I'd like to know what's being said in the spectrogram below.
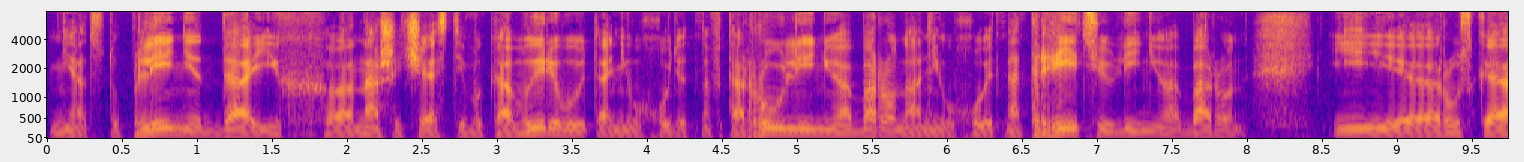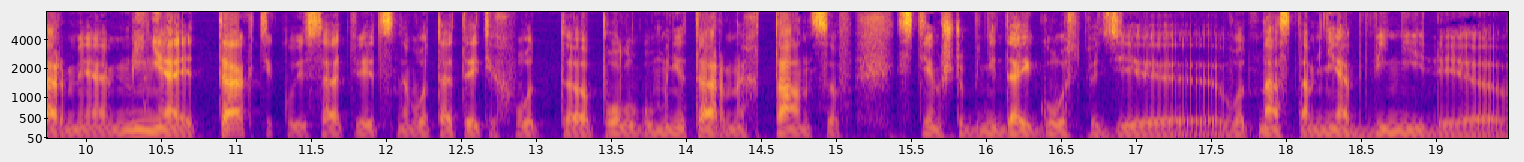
ни отступление. Да, их а, наши части выковыривают, они уходят на вторую линию обороны, они уходят на третью линию обороны и русская армия меняет тактику, и, соответственно, вот от этих вот э, полугуманитарных танцев с тем, чтобы, не дай Господи, вот нас там не обвинили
